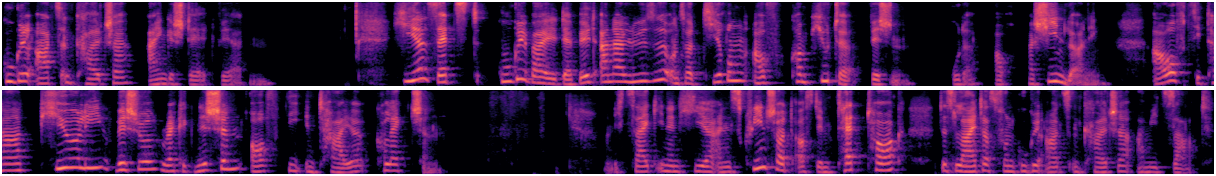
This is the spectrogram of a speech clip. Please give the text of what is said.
Google Arts and Culture eingestellt werden. Hier setzt Google bei der Bildanalyse und Sortierung auf Computer Vision oder auch Machine Learning, auf, Zitat, purely visual recognition of the entire collection. Und ich zeige Ihnen hier einen Screenshot aus dem TED-Talk des Leiters von Google Arts and Culture, Amit Saad.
